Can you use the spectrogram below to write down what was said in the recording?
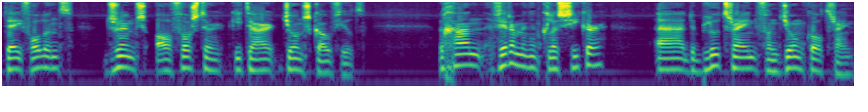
Dave Holland, drums Al Foster, gitaar John Schofield. We gaan verder met een klassieker, uh, The Blue Train van John Coltrane.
